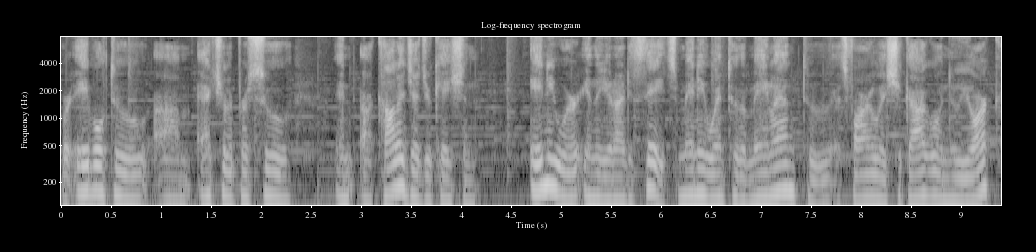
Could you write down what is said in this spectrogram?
were able to um, actually pursue an, a college education anywhere in the United States. Many went to the mainland, to as far away as Chicago and New York.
